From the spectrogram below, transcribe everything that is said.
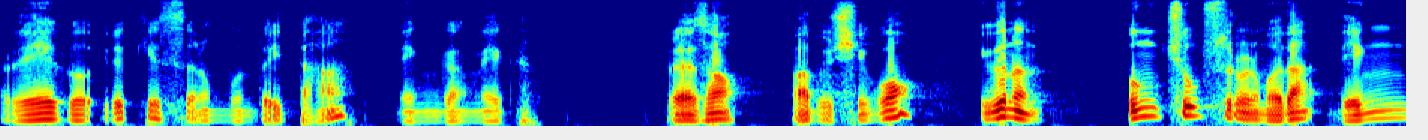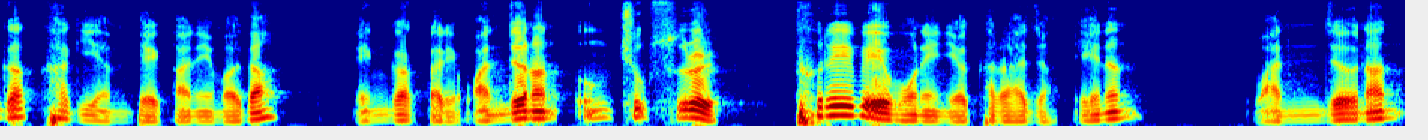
leg 이렇게 쓰는 분도 있다. 냉각 leg. 그래서 봐두시고 이거는 응축수를 뭐다? 냉각하기 위한 배관이 뭐다? 냉각다리. 완전한 응축수를 트랩에 보낸 역할을 하죠. 얘는 완전한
